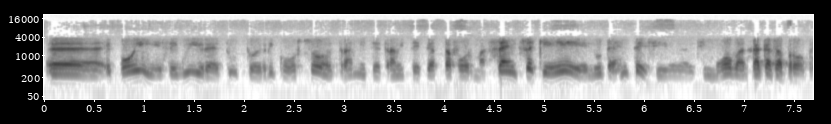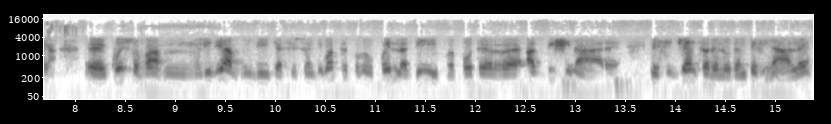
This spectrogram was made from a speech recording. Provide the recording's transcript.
eh, e poi eseguire tutto il ricorso tramite, tramite piattaforma senza che l'utente si, si muova da casa propria. Eh, fa, mh, l'idea di T-Assist 24 è proprio quella di poter avvicinare l'esigenza dell'utente finale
